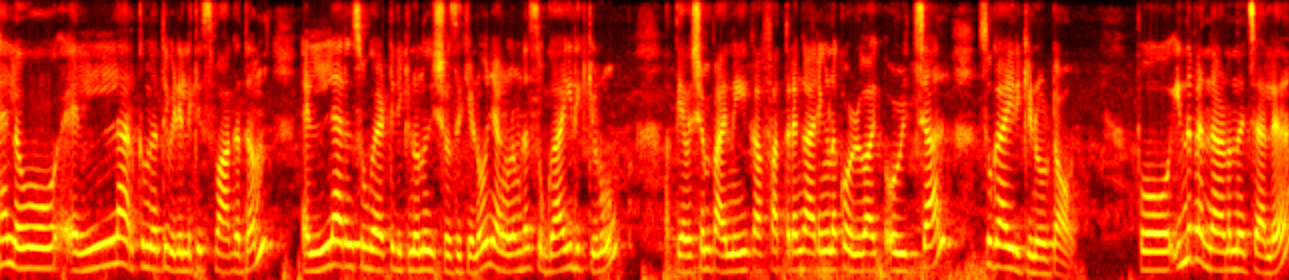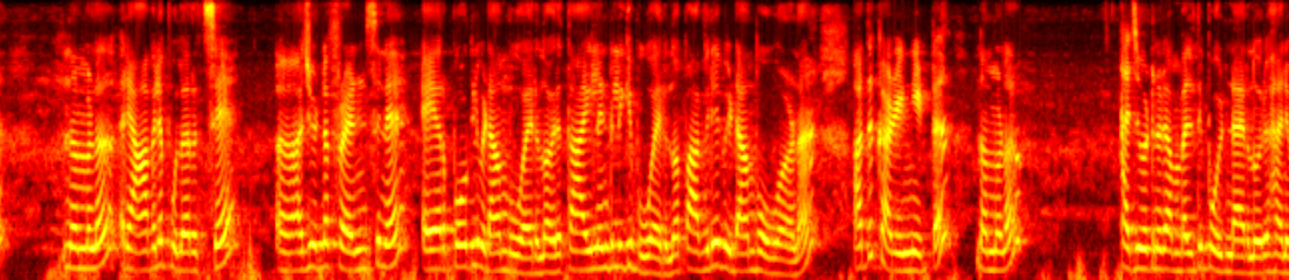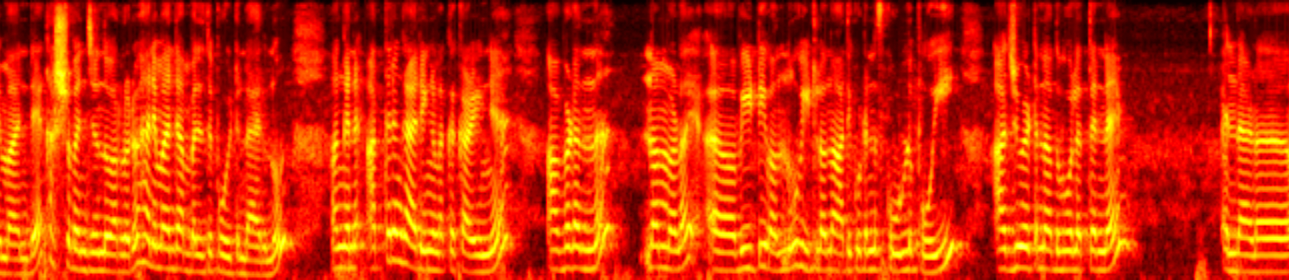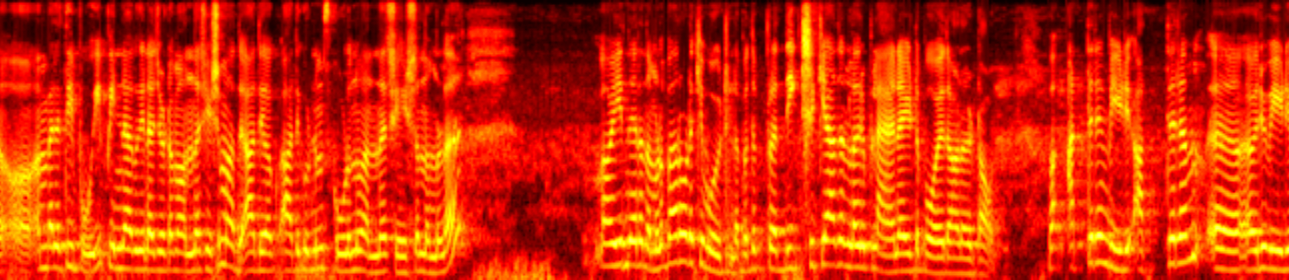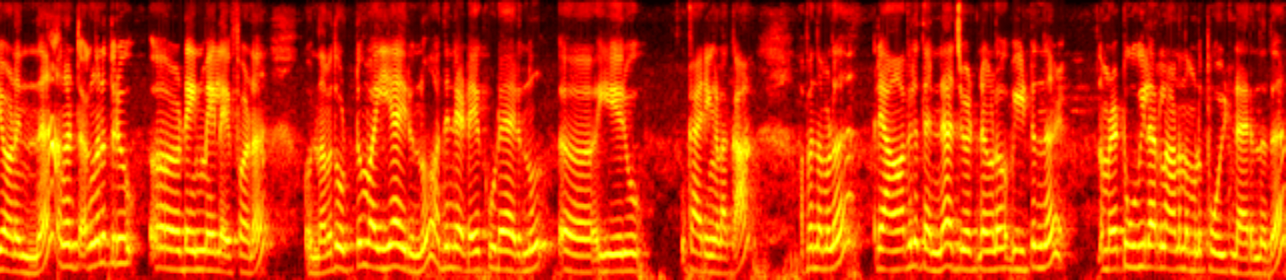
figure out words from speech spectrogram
Hello എല്ലാവർക്കും ഇന്നത്തെ വീഡിയോയിലേക്ക് സ്വാഗതം. എല്ലാവരും സുഖമായിട്ടിരിക്കണമെന്ന് വിശ്വസിക്കണു? ഞങ്ങളിവിടെ സുഖമായിരിക്കണു. അത്യാവശ്യം പനി കഫ് അത്തരം കാര്യങ്ങളൊക്കെ ഒഴിവാ ഒഴിച്ചാൽ സുഖമായിരിക്കണു കേട്ടോ അപ്പോൾ ഇന്നിപ്പോൾ എന്താണെന്ന് വെച്ചാൽ നമ്മൾ രാവിലെ പുലർച്ചെ അജുവിന്റെ ഫ്രണ്ട്സിനെ എയർപോർട്ടിൽ വിടാൻ പോവായിരുന്നു. അവർ തായ്ലൻഡിലേക്ക് പോവായിരുന്നു. അപ്പോൾ അവരെ വിടാൻ പോവുകയാണ് അത് കഴിഞ്ഞിട്ട് നമ്മൾ അജുവേട്ടനൊരു അമ്പലത്തിൽ പോയിട്ടുണ്ടായിരുന്നു ഒരു ഹനുമാന്റെ കഷ്ടപഞ്ചൻ എന്ന് പറഞ്ഞൊരു ഹനുമാന്റെ അമ്പലത്തിൽ പോയിട്ടുണ്ടായിരുന്നു. അങ്ങനെ അത്തരം കാര്യങ്ങളൊക്കെ കഴിഞ്ഞ് അവിടെ നിന്ന് നമ്മൾ വീട്ടിൽ വന്നു. വീട്ടിൽ വന്ന് ആദ്യക്കൂട്ടൻ സ്കൂളിൽ പോയി. അജുവേട്ടൻ അതുപോലെ തന്നെ എന്താണ് അമ്പലത്തിൽ പോയി. പിന്നെ അത് കഴിഞ്ഞ് അജുവേട്ടൻ വന്ന ശേഷം ആദ്യ ആദ്യക്കൂട്ടനും സ്കൂളിൽ നിന്ന് വന്ന ശേഷം നമ്മൾ വൈകുന്നേരം നമ്മൾ ബറോഡയ്ക്ക് പോയിട്ടുണ്ട്? അപ്പോൾ അത് പ്രതീക്ഷിക്കാതുള്ള ഒരു പ്ലാനായിട്ട് പോയതാണ് കേട്ടോ. അപ്പോൾ അത്തരം വീഡിയോ അത്തരം ഒരു വീഡിയോ ആണ് ഇന്ന്. അങ്ങനത്തെ അങ്ങനത്തെ ഒരു ഡേ ഇൻ മൈ ലൈഫാണ് ഒന്നാമത് ഒട്ടും വയ്യായിരുന്നു. അതിന്റെ ഇടയിൽ കൂടെ ആയിരുന്നു ഈ ഒരു കാര്യങ്ങളൊക്കെ. അപ്പം നമ്മൾ രാവിലെ തന്നെ അജുവേട്ടൻ ഞങ്ങൾ വീട്ടിൽ നിന്ന് നമ്മുടെ ടൂ വീലറിലാണ് നമ്മൾ പോയിട്ടുണ്ടായിരുന്നത്.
